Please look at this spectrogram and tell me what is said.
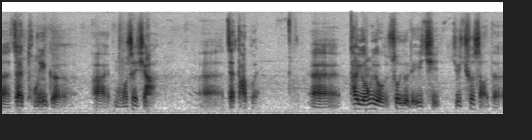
呃在同一个啊、呃、模式下呃在打滚，呃，他拥有所有的一切，就缺少的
